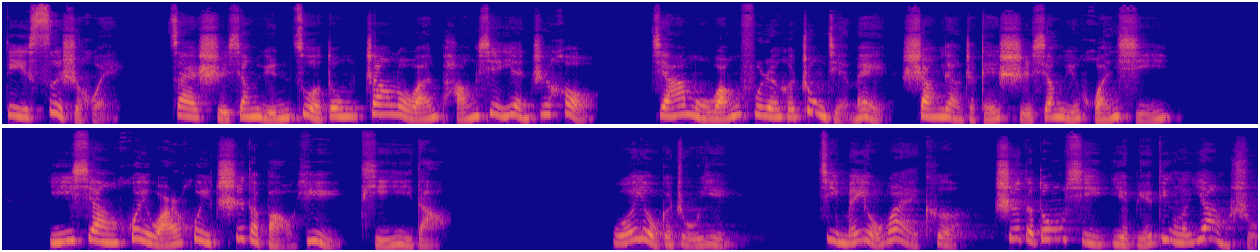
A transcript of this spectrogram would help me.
第四十回，在史湘云做东张罗完螃蟹宴之后，贾母、王夫人和众姐妹商量着给史湘云还席。一向会玩会吃的宝玉提议道：“我有个主意，既没有外客，吃的东西也别定了样数，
